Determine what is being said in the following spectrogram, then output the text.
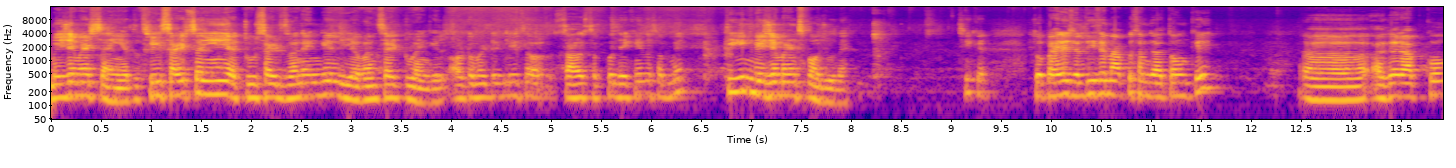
मेजरमेंट्स चाहिए। तो थ्री साइड्स चाहिए या टू साइड्स वन एंगल या one side two angle automatically सबको देखें तो सब में तीन मेजरमेंट्स मौजूद हैं। ठीक है तो पहले जल्दी से मैं आपको समझाता हूँ कि अगर आपको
